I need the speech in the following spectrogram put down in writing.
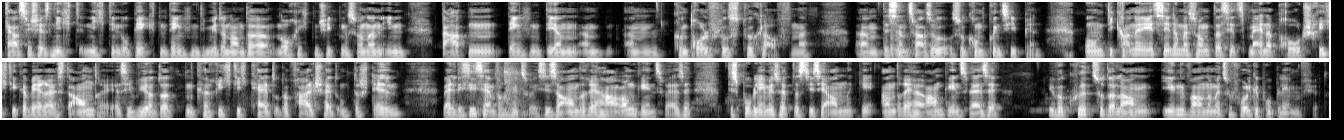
klassisches nicht, nicht in Objekten denken, die miteinander Nachrichten schicken, sondern in Daten denken, die einen, einen, einen Kontrollfluss durchlaufen. Ne? Ähm, das mhm. sind zwar so, so Grundprinzipien. Und ich kann ja jetzt nicht einmal sagen, dass jetzt mein Approach richtiger wäre als der andere. Also ich will dort keine Richtigkeit oder Falschheit unterstellen, weil das ist einfach nicht so. Es ist eine andere Herangehensweise. Das Problem ist halt, dass diese andere Herangehensweise über kurz oder lang irgendwann einmal zu Folgeproblemen führt.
